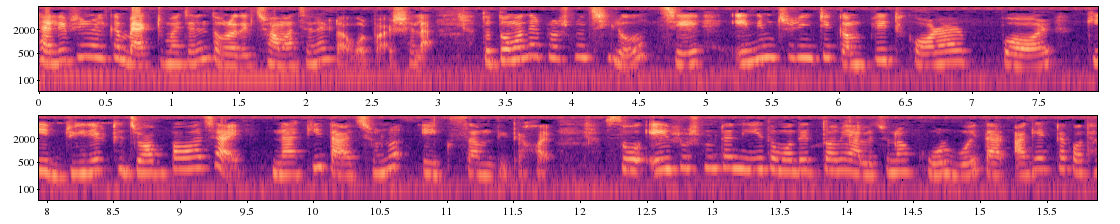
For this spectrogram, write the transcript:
Hello friend welcome back to my channel. তোমরা দেখছ আমার চ্যানেল টগর পাঠশালা। তো তোমাদের প্রশ্ন ছিল যে, এনএম ট্রেনিংটি কমপ্লিট করার পর কি ডিরেক্ট জব পাওয়া যায়, নাকি তার জন্য এক্সাম দিতে হয়? সো এই প্রশ্নটা নিয়ে তোমাদের তো আমি আলোচনা করবই। তার আগে একটা কথা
